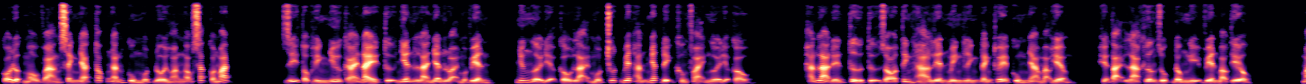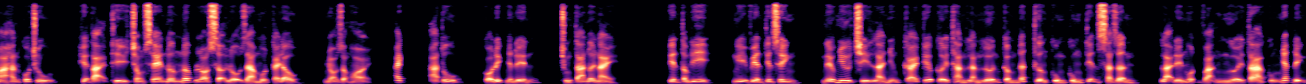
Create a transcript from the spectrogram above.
có được màu vàng xanh nhạt tóc ngắn cùng một đôi hoàng ngọc sắc con mắt. Dị tộc hình như cái này tự nhiên là nhân loại một viên, nhưng người địa cầu lại một chút biết hắn nhất định không phải người địa cầu. Hắn là đến từ tự do tinh hà liên minh lính đánh thuê cùng nhà mạo hiểm, hiện tại là khương dục đông nghị viên bảo tiêu. Mà hắn cố chủ, hiện tại thì trong xe nơm nớp lo sợ lộ ra một cái đầu, nhỏ giọng hỏi, ách, a tu, có địch nhân đến, chúng ta nơi này. Yên tâm đi, nghị viên tiên sinh, nếu như chỉ là những cái kia cưới thằn lằn lớn cầm đất thương cùng cung tiễn xa dân, lại đến một vạn người ta cũng nhất định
